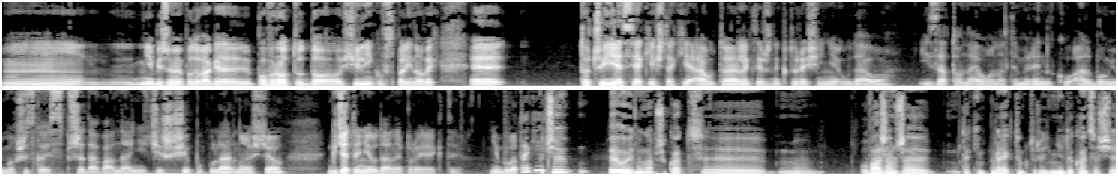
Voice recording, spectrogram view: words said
mm, nie bierzemy pod uwagę powrotu do silników spalinowych. E, to czy jest jakieś takie auto elektryczne, które się nie udało? i zatonęło na tym rynku, albo mimo wszystko jest sprzedawane, a nie cieszy się popularnością? Gdzie te nieudane projekty? Nie było takich? Znaczy, były. No na przykład yy, uważam, że takim projektem, który nie do końca się,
